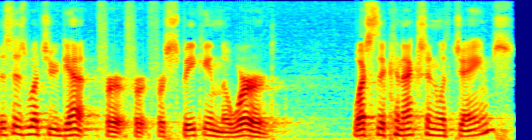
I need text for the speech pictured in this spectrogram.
this is what you get for, for, for speaking the word. What's the connection with James?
